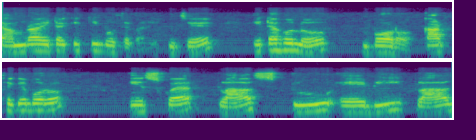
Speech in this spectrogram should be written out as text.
আমরা এটাকে কি বলতে পারি? যে এটা হলো বড় কার থেকে বড়? A square plus two a b plus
